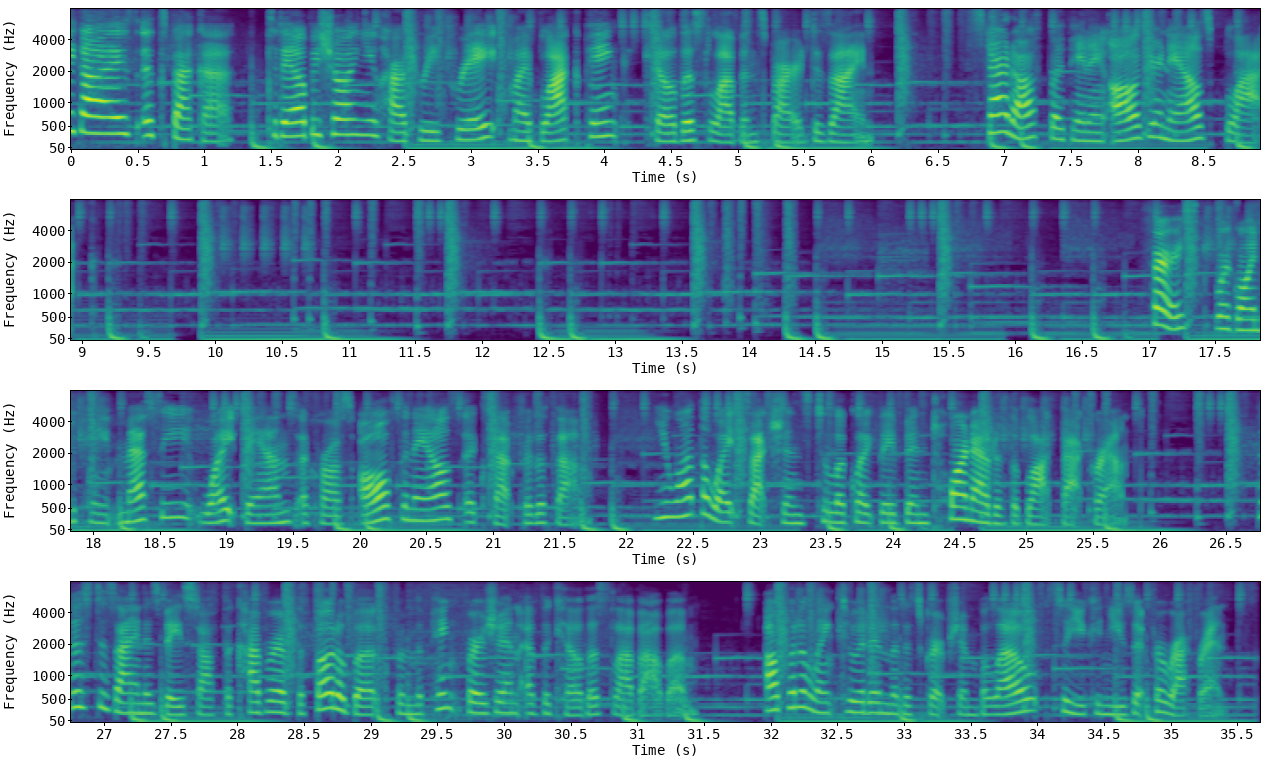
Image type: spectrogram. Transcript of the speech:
Hey guys, it's Becca. Today I'll be showing you how to recreate my Blackpink Kill This Love inspired design. Start off by painting all of your nails black. First, we're going to paint messy, white bands across all of the nails except for the thumb. You want the white sections to look like they've been torn out of the black background. This design is based off the cover of the photo book from the pink version of the Kill This Love album. I'll put a link to it in the description below so you can use it for reference.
